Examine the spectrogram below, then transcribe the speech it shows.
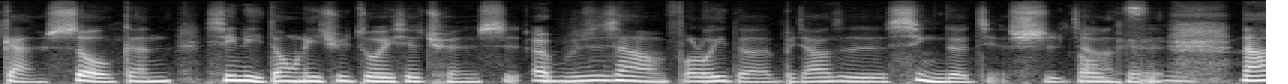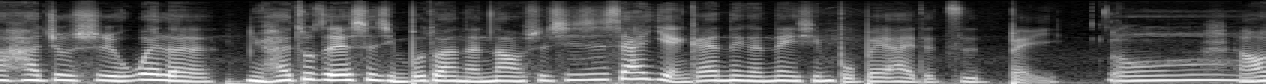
感受跟心理动力去做一些诠释，而不是像弗洛伊德比较是性的解释这样子。然后他就是为了女孩做这些事情不断的闹事，其实是在掩盖那个内心不被爱的自卑哦，然后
